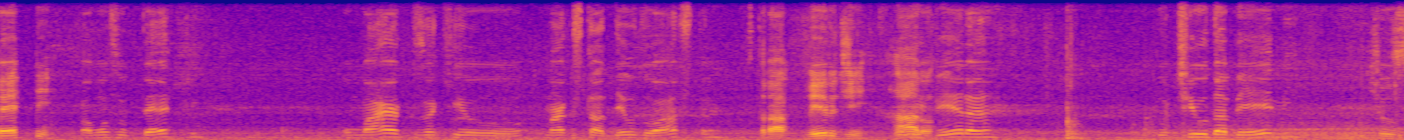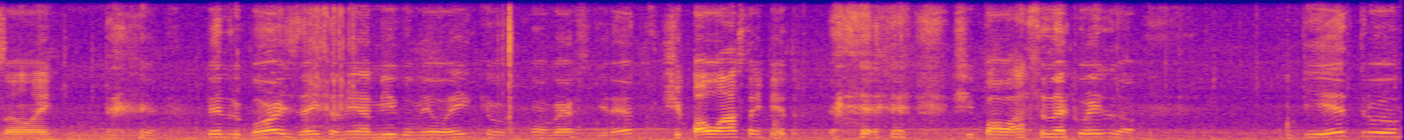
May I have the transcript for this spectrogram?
Pepe. famoso Pepe. O Marcos aqui, o Marcos Tadeu do Astra. Astra verde, raro. Oliveira, o tio da BM, Tiozão aí. Pedro Borges aí também amigo meu aí, que eu converso direto. Chipar o Astra, hein, Pedro? Chipar o Astra não é com ele não. Pietro,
